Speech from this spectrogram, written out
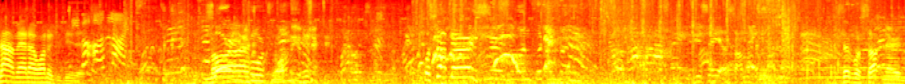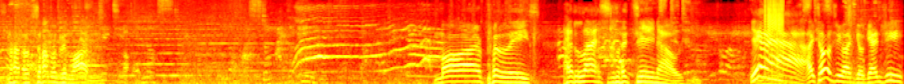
Nah, man, I wanted to do this. Sorry, More. What's up, nerds? Did you say Osama bin Laden? I said, what's up, nerds? Not Osama bin Laden. More police and less Latinos. Yeah, I told you I'd go Genji.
